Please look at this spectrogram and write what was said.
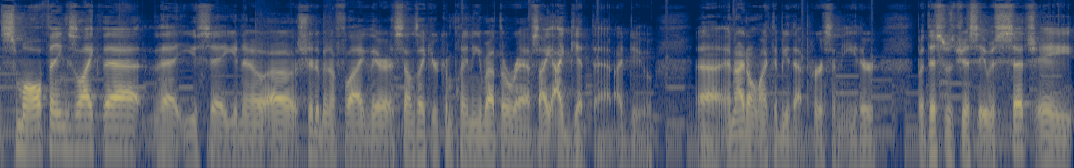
small things like that that you say, you know, oh, should have been a flag there. It sounds like you're complaining about the refs. I, I get that, I do, uh, and I don't like to be that person either. But this was just it was such a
